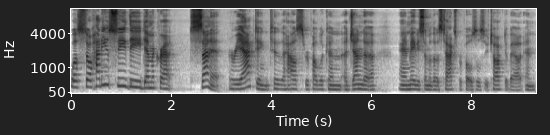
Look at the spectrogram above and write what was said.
Well, so how do you see the Democrat Senate reacting to the House Republican agenda and maybe some of those tax proposals you talked about and,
